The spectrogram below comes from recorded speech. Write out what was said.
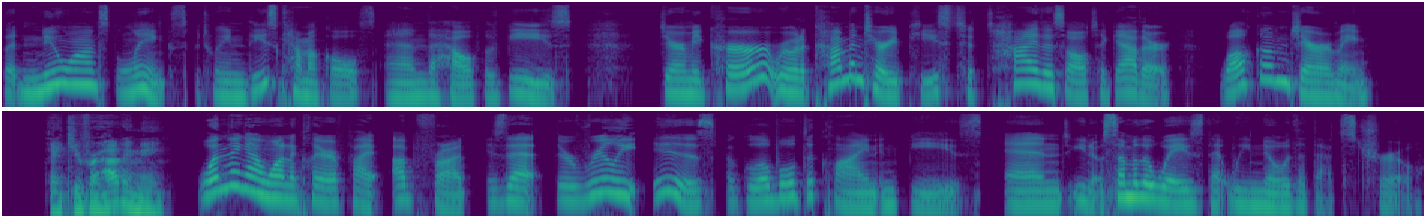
but nuanced links between these chemicals and the health of bees. Jeremy Kerr wrote a commentary piece to tie this all together. Welcome, Jeremy. Thank you for having me. One thing I want to clarify upfront is that there really is a global decline in bees and, you know, some of the ways that we know that that's true.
